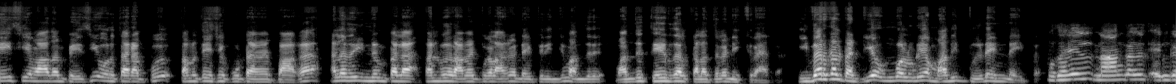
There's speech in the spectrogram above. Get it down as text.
தேசியவாதம் பேசி ஒரு தரப்பு தமிழ் தேசிய கூட்டமைப்பாக அல்லது இன்னும் பல பல்வேறு அமைப்புகளாக பிரிஞ்சு வந்து வந்து தேர்தல் களத்துல நிற்கிறார்கள் இவர்கள் பற்றிய உங்களுடைய மதிப்பீடு என்ன இப்ப? முதலில் நாங்கள் எங்க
